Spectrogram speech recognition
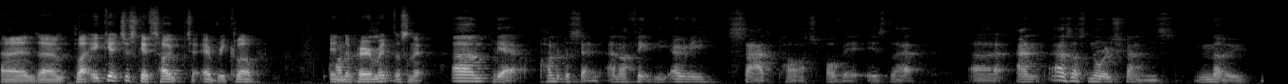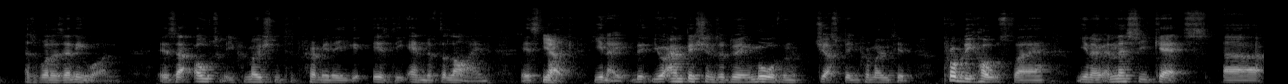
and um, play, it just gives hope to every club in the 100%. pyramid, doesn't it? Um, yeah, hundred percent. And I think the only sad part of it is that, uh, and as us Norwich fans know as well as anyone, is that ultimately promotion to the Premier League is the end of the line. It's Yeah. like you know th- your ambitions are doing more than just being promoted. Probably halts there. You know, unless you get uh,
